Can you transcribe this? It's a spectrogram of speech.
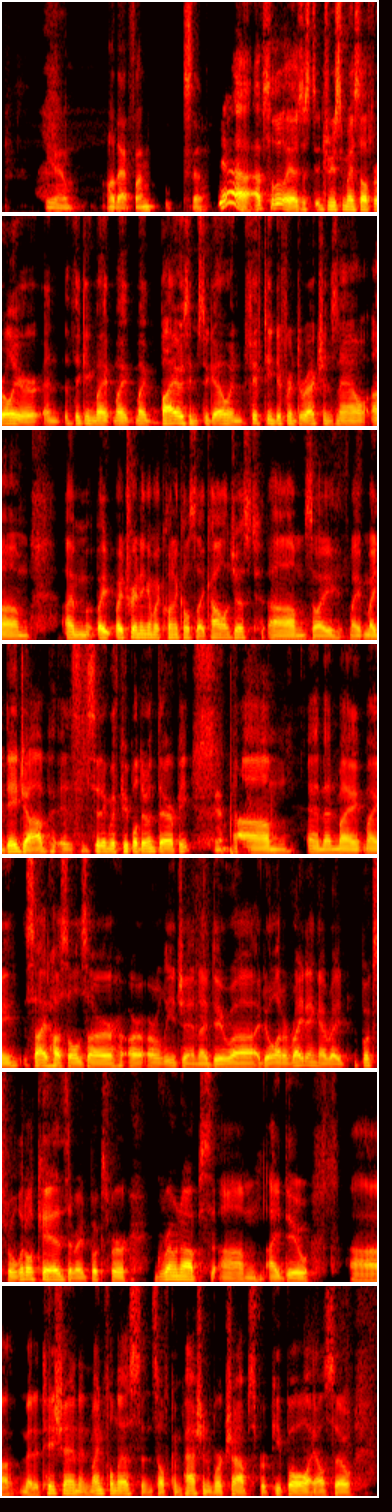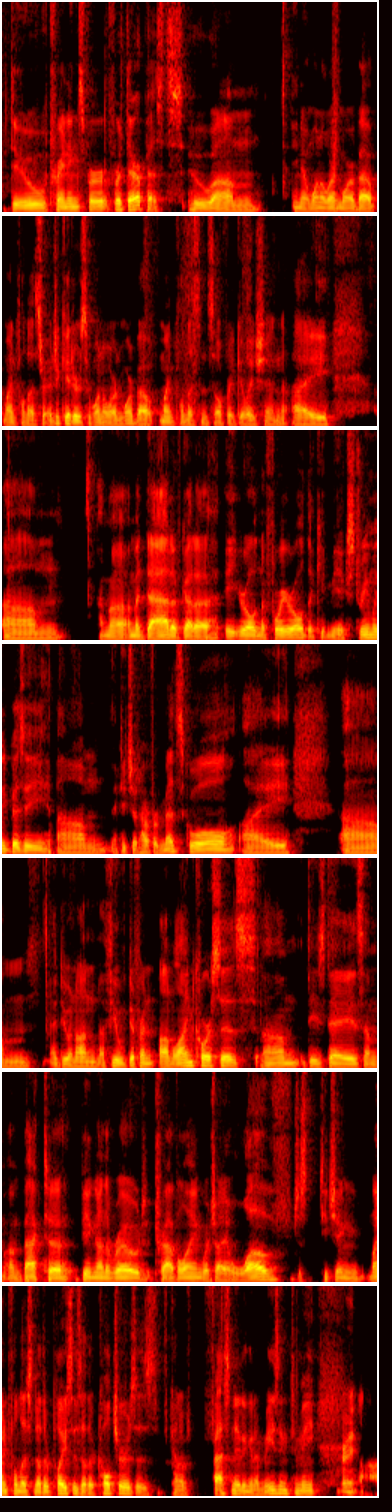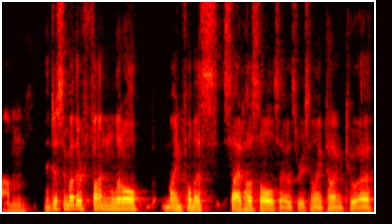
you know all that fun stuff? Yeah, absolutely. I was just introducing myself earlier and thinking my my my bio seems to go in 15 different directions now. Um, I'm by, by training I'm a clinical psychologist. Um, so I my, my day job is sitting with people doing therapy. Yeah. Um, and then my my side hustles are are, are legion. I do uh, I do a lot of writing. I write books for little kids. I write books for grown-ups. Um, I do uh, meditation and mindfulness and self-compassion workshops for people. I also do trainings for for therapists who um, you know want to learn more about mindfulness or educators who want to learn more about mindfulness and self-regulation. I um, I'm a, I'm a dad. I've got a eight year old and a four year old that keep me extremely busy. Um, I teach at Harvard Med School. I um, I do it on a few different online courses um, these days. I'm, I'm back to being on the road, traveling, which I love. Just teaching mindfulness in other places, other cultures is kind of fascinating and amazing to me. Right. Um, and just some other fun little mindfulness side hustles. I was recently talking to a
